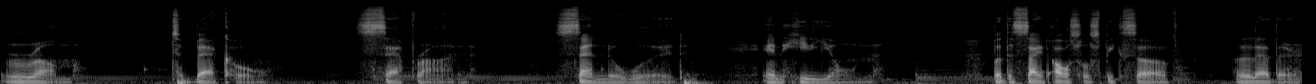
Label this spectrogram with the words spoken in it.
rum, tobacco, saffron, sandalwood, and hedione. But the site also speaks of leather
